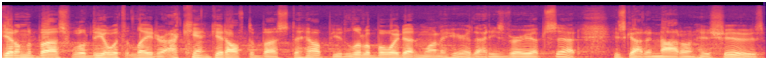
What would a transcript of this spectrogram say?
get on the bus. We'll deal with it later. I can't get off the bus to help you. The little boy doesn't want to hear that. He's very upset. He's got a knot on his shoes.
